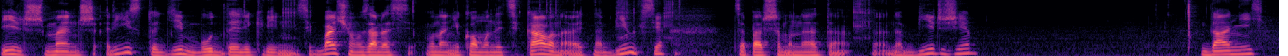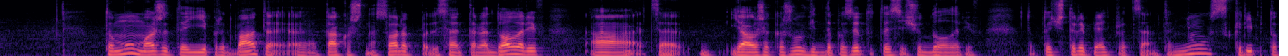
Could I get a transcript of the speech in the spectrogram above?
більш-менш ріст, тоді буде ліквідність. Як бачимо, зараз вона нікому не цікава, навіть на Бінксі. Це перша монета е, на біржі. Даній. Тому можете її придбати е, також на 40-50 доларів. А це, я вже кажу, від депозиту 1000 доларів. Тобто 4-5%. News Crypto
